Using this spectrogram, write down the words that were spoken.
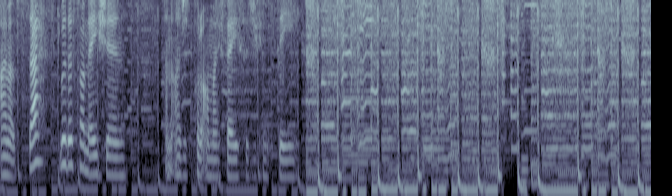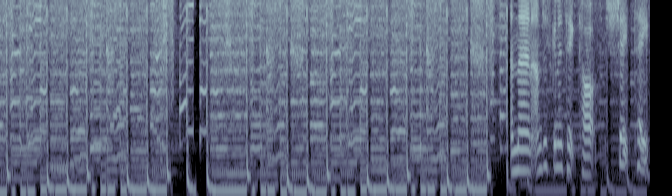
I'm obsessed with this foundation and I just put it on my face as you can see. And then I'm just going to take Tarte's Shape Tape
